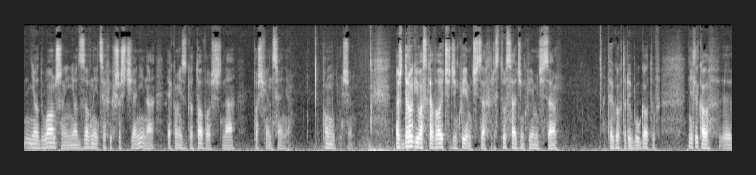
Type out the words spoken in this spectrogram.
nieodłącznej, nieodzownej cechy chrześcijanina, jaką jest gotowość na poświęcenie. Pomódlmy się. Nasz drogi, łaskawy Ojcze, dziękujemy Ci za Chrystusa, dziękujemy Ci za tego, który był gotów nie tylko y,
